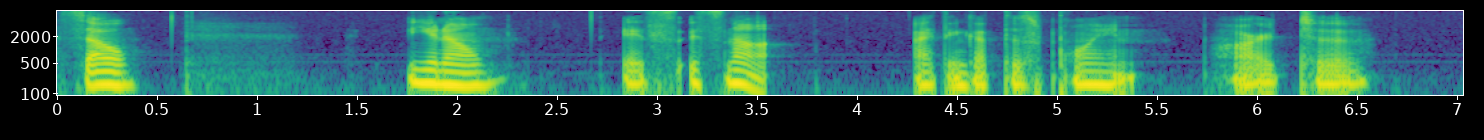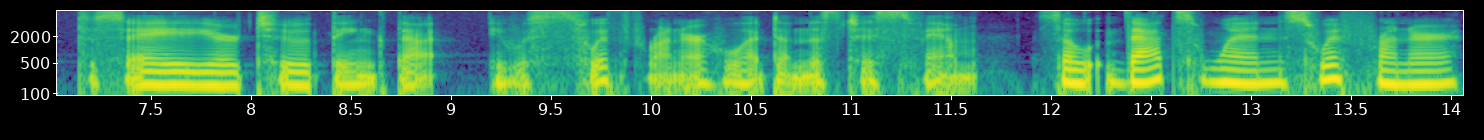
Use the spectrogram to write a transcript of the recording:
So, you know, it's it's not I think at this point hard to to say or to think that it was Swift Runner who had done this to his family. So that's when Swift Runner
